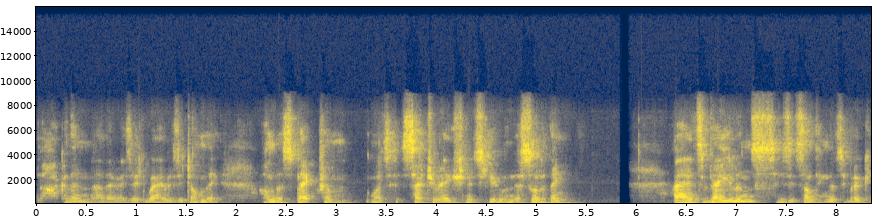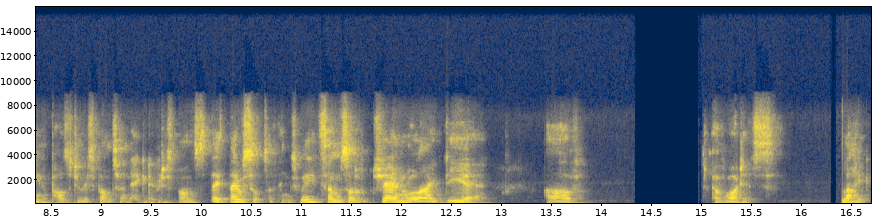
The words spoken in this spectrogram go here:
darker than another? Is it where is it on the on the spectrum? What's its saturation, its hue, and this sort of thing? Uh, its valence, is it something that's evoking a positive response or a negative response? Th those sorts of things. We need some sort of general idea of, of what it's like.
